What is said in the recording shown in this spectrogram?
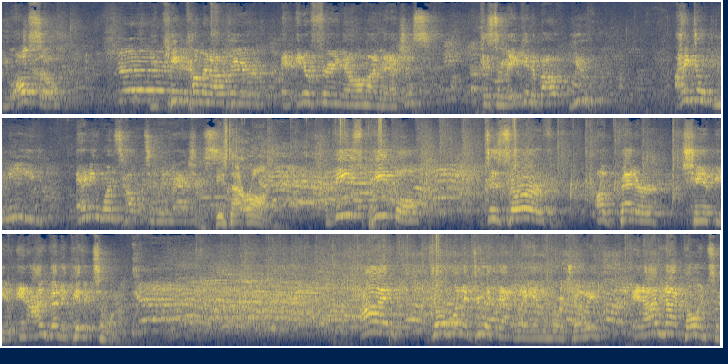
You also, you keep coming out here and interfering in all my matches because to make it about you. I don't need anyone's help to win matches. He's not wrong. These people deserve a better champion, and I'm going to give it to him. I don't want to do it that way anymore, Joey, and I'm not going to.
